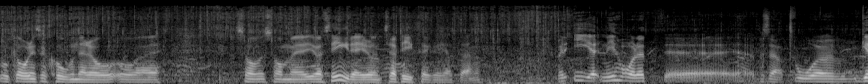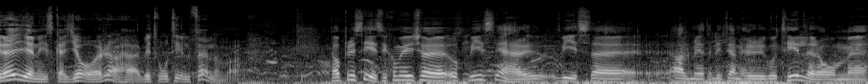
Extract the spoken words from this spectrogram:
olika organisationer och, och eh, som, som eh, gör sin grej runt trafiksäkerheten. Men er, ni har ett, eh, säga, två grejer ni ska göra här vid två tillfällen va? Ja precis, vi kommer ju köra uppvisningar här och visa allmänheten lite grann hur det går till om, eh,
